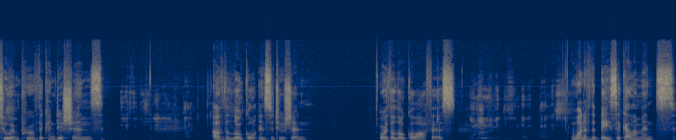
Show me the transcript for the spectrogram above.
to improve the conditions of the local institution or the local office one of the basic elements,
